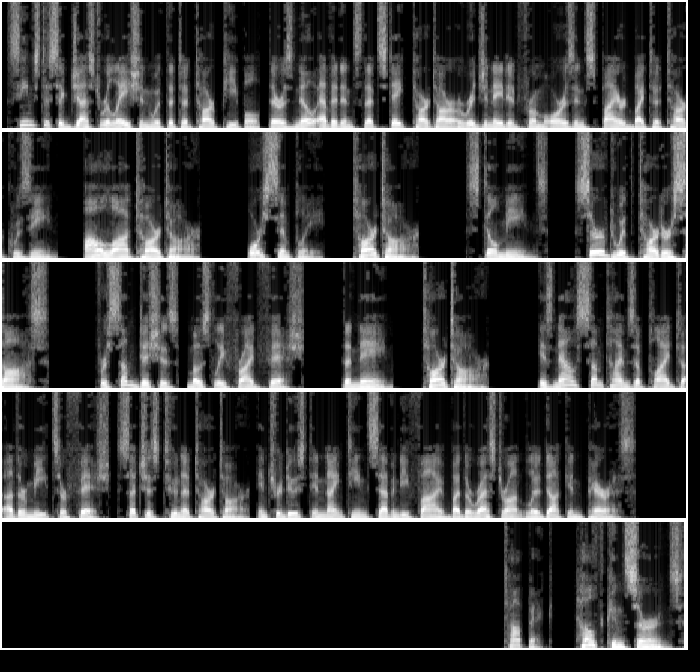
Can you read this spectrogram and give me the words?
seems to suggest relation with the Tatar people. There is no evidence that steak tartare originated from or is inspired by Tatar cuisine. A la tartare, or simply tartare, still means served with tartar sauce for some dishes, mostly fried fish. The name tartare is now sometimes applied to other meats or fish, such as tuna tartare, introduced in 1975 by the restaurant Le Duc in Paris. Health concerns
